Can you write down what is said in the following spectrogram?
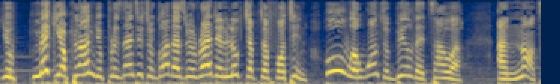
You make your plan, you present it to God as we read in Luke chapter 14. Who will want to build a tower and not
